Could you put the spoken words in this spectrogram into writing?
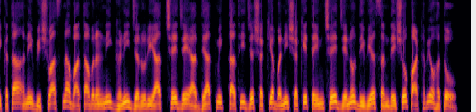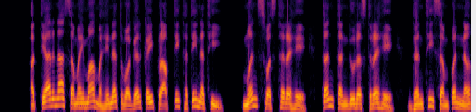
એકતા અને વિશ્વાસના વાતાવરણની ઘણી જરૂરિયાત છે જે આધ્યાત્મિકતાથી જ શક્ય બની શકે તેમ છે જેનો દિવ્ય સંદેશો પાઠવ્યો હતો. અત્યારના સમયમાં મહેનત વગર કઈ પ્રાપ્તિ થતી નથી. મન સ્વસ્થ રહે, તન તંદુરસ્ત રહે, ધનથી સંપન્ન,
